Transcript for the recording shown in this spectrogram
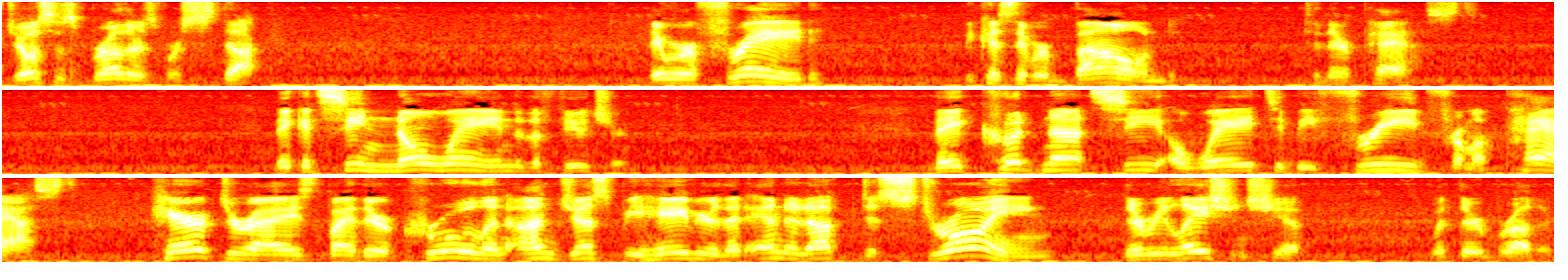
Joseph's brothers were stuck. They were afraid because they were bound to their past. They could see no way into the future. They could not see a way to be freed from a past characterized by their cruel and unjust behavior that ended up destroying their relationship with their brother.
